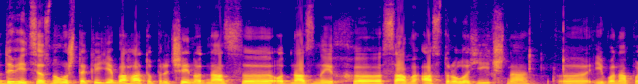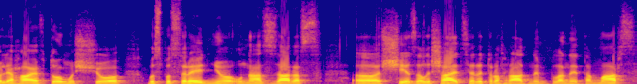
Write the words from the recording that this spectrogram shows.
Дивіться, знову ж таки, є багато причин. Одна з, е, одна з них е, саме астрологічна, е, і вона полягає в тому, що безпосередньо у нас зараз е, ще залишається ретроградним планета Марс,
